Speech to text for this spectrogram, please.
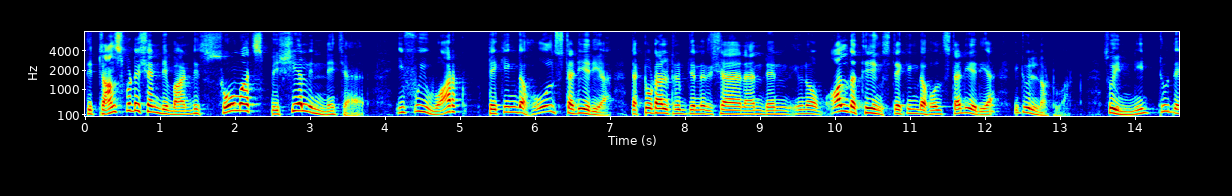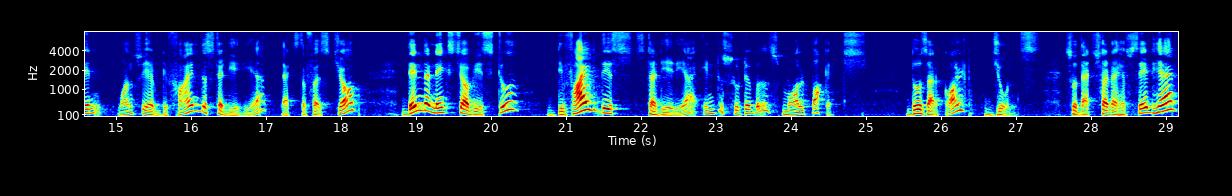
the transportation demand is so much spatial in nature, if we work taking the whole study area, the total trip generation and then you know all the things taking the whole study area, it will not work. So, we need to then once we have defined the study area that is the first job, then the next job is to divide this study area into suitable small pockets. Those are called zones. So, that is what I have said here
